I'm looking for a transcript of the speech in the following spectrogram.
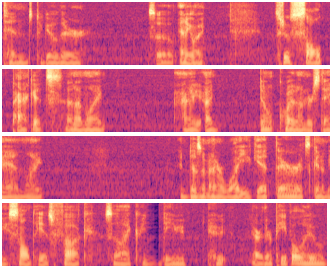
tend to go there. So, anyway, it's just salt packets, and I'm like, I, I don't quite understand, like, it doesn't matter what you get there, it's gonna be salty as fuck. So, like, do you, who, are there people who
